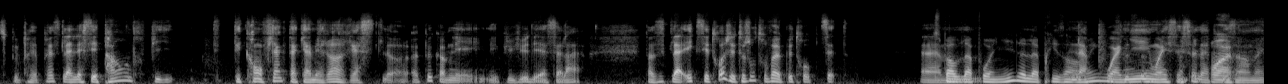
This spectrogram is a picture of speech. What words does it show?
tu peux pre- presque la laisser pendre, puis tu es confiant que ta caméra reste là, un peu comme les, les plus vieux DSLR. Tandis que la XC3, j'ai toujours trouvé un peu trop petite. Tu Euh, parles de la poignée, là, la prise en la main. là, poignée, c'est ça? oui, c'est ça, la Ouais. prise en main.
